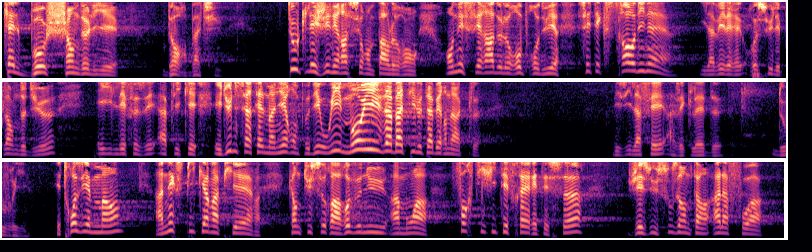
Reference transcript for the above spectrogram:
quel beau chandelier d'or battu. Toutes les générations en parleront, on essaiera de le reproduire, c'est extraordinaire. Il avait reçu les plans de Dieu et il les faisait appliquer. Et d'une certaine manière, on peut dire, oui, Moïse a bâti le tabernacle, mais il l'a fait avec l'aide d'ouvriers. Et troisièmement, en expliquant à Pierre, quand tu seras revenu à moi, fortifie tes frères et tes sœurs, Jésus sous-entend à la fois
